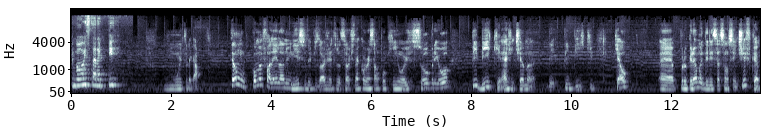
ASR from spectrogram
Que bom estar aqui. Muito legal. Então, como eu falei lá no início do episódio, na introdução, a gente vai conversar um pouquinho hoje sobre o PIBIC, né? A gente chama de PIBIC, que é o é, Programa de Iniciação Científica,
